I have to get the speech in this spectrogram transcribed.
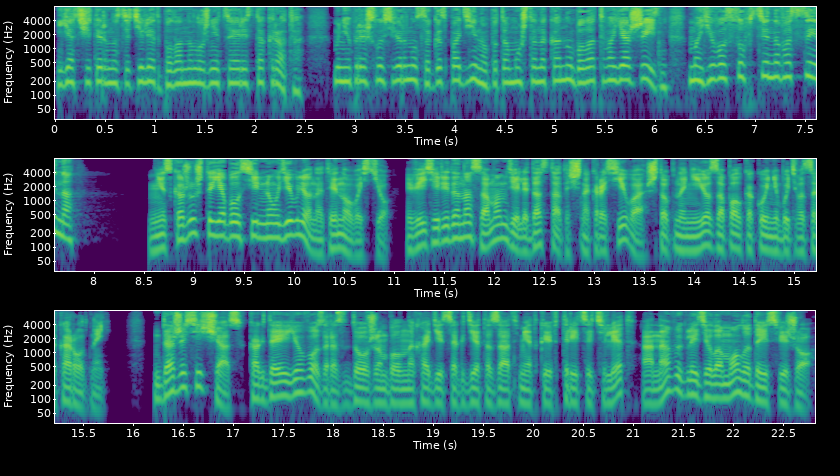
«Я с 14 лет была наложницей аристократа. Мне пришлось вернуться к господину, потому что на кону была твоя жизнь, моего собственного сына». Не скажу, что я был сильно удивлен этой новостью, ведь Эрида на самом деле достаточно красива, чтоб на нее запал какой-нибудь высокородный. Даже сейчас, когда ее возраст должен был находиться где-то за отметкой в 30 лет, она выглядела молодо и свежо.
